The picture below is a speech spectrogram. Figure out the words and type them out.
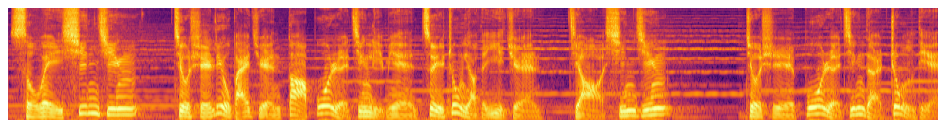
所谓《心经》，就是六百卷大般若经里面最重要的一卷，叫《心经》，就是般若经的重点，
